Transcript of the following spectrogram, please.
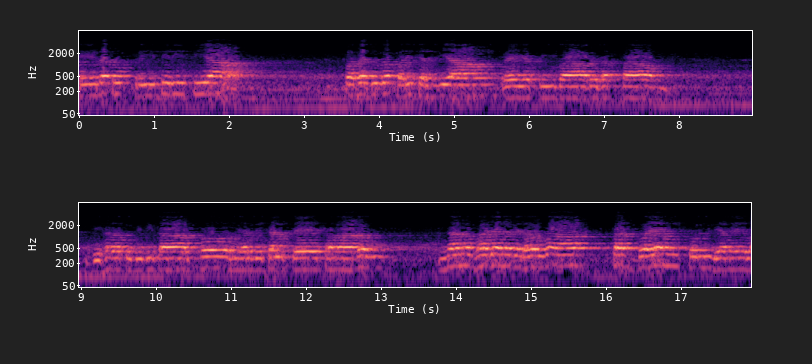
खेल तो प्रीति रीतिया पदयुग परिचर्या प्रेयसी विभक्ता विहरतु विदितार्थो निर्विकल्पे समागौ नन भजन विधौ वा तुल्यमेव।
